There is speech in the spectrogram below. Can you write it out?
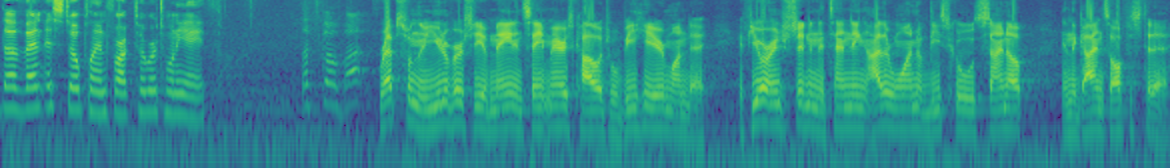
The event is still planned for October 28th. Let's go, Bucs. Reps from the University of Maine and St. Mary's College will be here Monday. If you are interested in attending either one of these schools, sign up in the guidance office today.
